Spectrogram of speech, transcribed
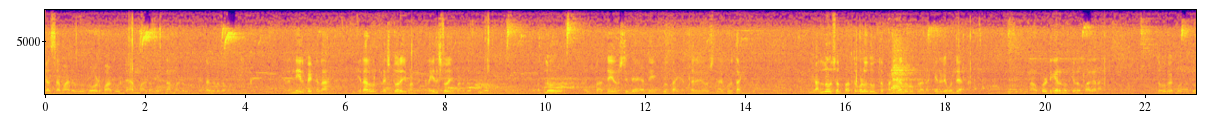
ಕೆಲಸ ಮಾಡೋದು, ರೋಡ್ ಮಾಡು ಡ್ಯಾಮ್ ಮಾಡು ಎಲ್ಲ ಮಾಡು ಎಲ್ಲ ವಿರೋಧ ನೀರು ಬೇಕಲ್ಲ? ಎಲ್ಲರೂ ಒಂದು ಕಡೆ ಸ್ಟೋರೇಜ್ ಮಾಡಬೇಕಲ್ಲ? ಎಲ್ಲಿ ಸ್ಟೋರೇಜ್ ಮಾಡೋದು? ಮೊದಲು ಸ್ವಲ್ಪ ಹದಿನೈದು ವರ್ಷದಿಂದ ಅಲ್ಲಿ ಗುರುತಾಗಿತ್ತು, ಹದಿನೈದು ವರ್ಷದಿಂದ ಗುರುತಾಗಿತ್ತು. ಈಗ ಅಲ್ಲೂ ಸ್ವಲ್ಪ ತಗೊಳ್ಳೋದು ಅಂತ ಪಕ್ಕದಲ್ಲೂ ಕೂಡ ಲಕ್ಕೇನಹಳ್ಳಿ ಒಂದೇ ಅಲ್ಲ. ನಾವು ಕೊರಟಗೆರೆನೂ ಕೆಲವು ಭಾಗನ ತಗೋಬೇಕು ಅನ್ನೋದು.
